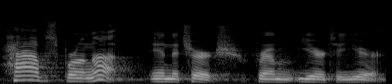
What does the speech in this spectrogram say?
have sprung up in the church from year to year.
